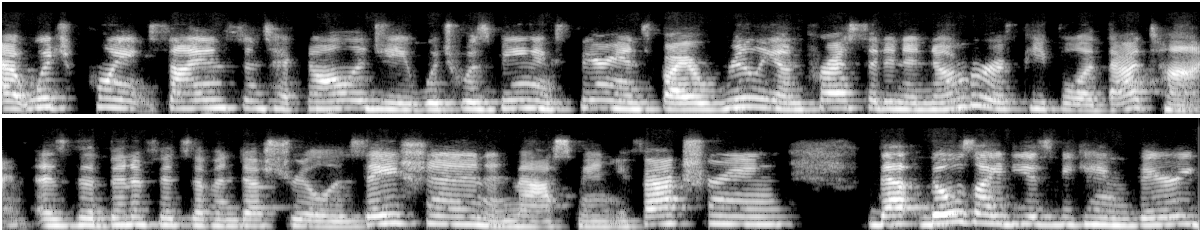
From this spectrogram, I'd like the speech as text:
at which point science and technology, which was being experienced by a really unprecedented number of people at that time as the benefits of industrialization and mass manufacturing, that those ideas became very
